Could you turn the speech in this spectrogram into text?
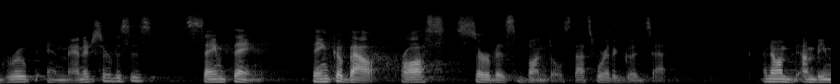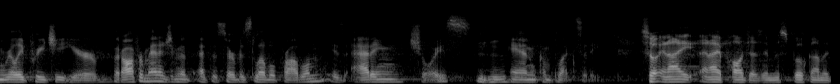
group and managed services, same thing. Think about cross-service bundles. That's where the good's at. I know I'm, I'm being really preachy here, but offer management at the service level problem is adding choice and complexity. So, and I, and I apologize, I misspoke on the,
